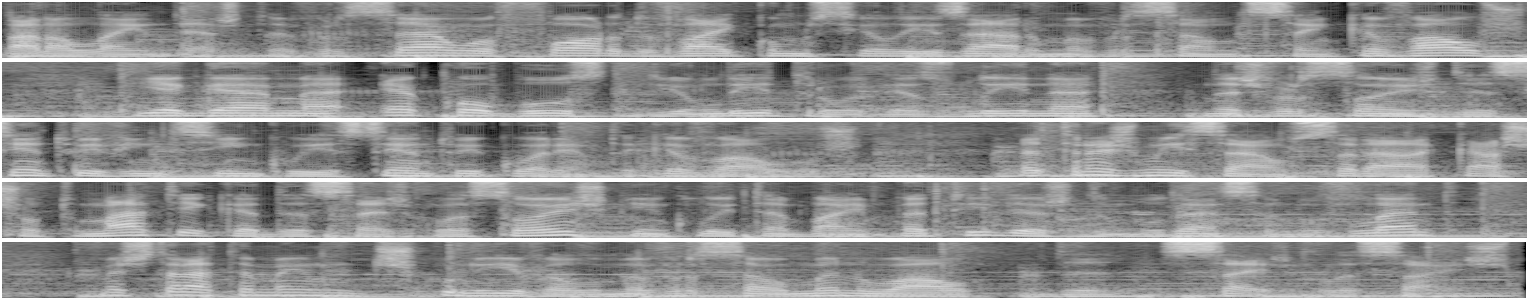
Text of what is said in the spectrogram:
Para além desta versão, a Ford vai comercializar uma versão de 100 cavalos e a gama EcoBoost de 1 litro a gasolina nas versões de 125 e 140 cavalos. A transmissão será a caixa automática de 6 relações, que inclui também patilhas de mudança no volante, mas terá também disponível uma versão manual de 6 relações.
